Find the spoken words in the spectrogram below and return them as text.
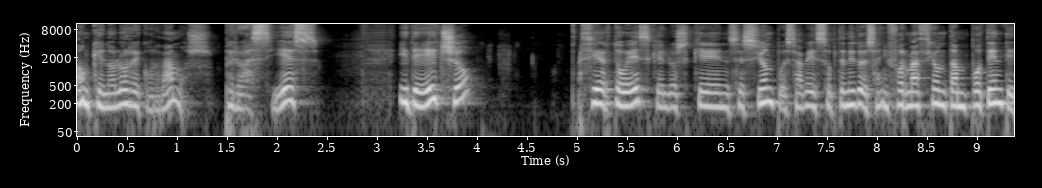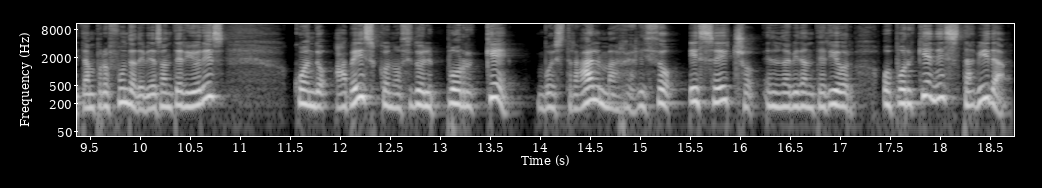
aunque no lo recordamos. Pero así es. Y de hecho, Cierto es que los que en sesión pues habéis obtenido esa información tan potente y tan profunda de vidas anteriores, cuando habéis conocido el por qué vuestra alma realizó ese hecho en una vida anterior o por qué en esta vida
